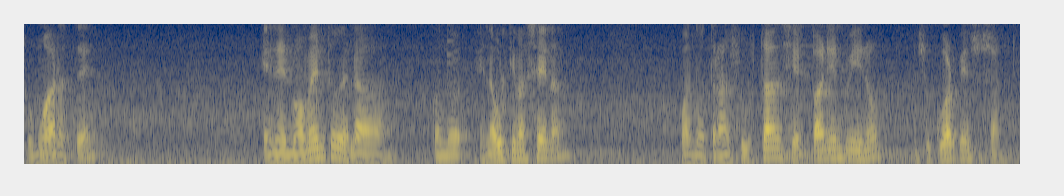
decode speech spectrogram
su muerte en el momento de la, cuando, en la última cena, cuando transustancia el pan y el vino en su cuerpo y en su sangre.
